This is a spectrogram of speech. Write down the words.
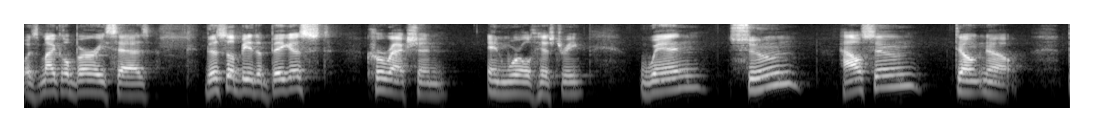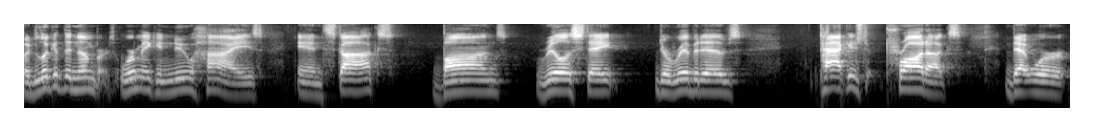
As Michael Burry says, this will be the biggest correction in world history. When? Soon? How soon? Don't know. But look at the numbers. We're making new highs in stocks, bonds, real estate, derivatives, packaged products that were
